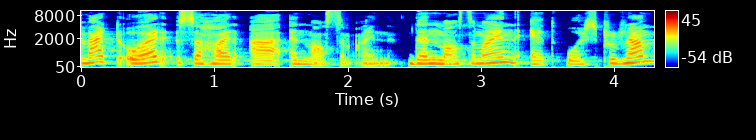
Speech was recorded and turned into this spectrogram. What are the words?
hvert år så har jeg en mastermind. Den mastermind er et årsprogram.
